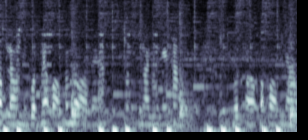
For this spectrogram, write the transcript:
วกเราเนี่ยบทไม่ออกก็ไม่ออกเลยนะนอนอยู่ในถ้ำบทออกก็ออกยาว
